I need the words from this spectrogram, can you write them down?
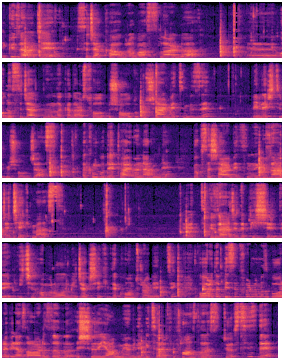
E, güzelce sıcak kalbura bastılarla e, oda sıcaklığına kadar soğutmuş olduğumuz şerbetimizi birleştirmiş olacağız. Bakın bu detay önemli. Yoksa şerbetini güzelce çekmez. Evet, güzelce de pişirdik. İçi hamur olmayacak şekilde kontrol ettik. Bu arada bizim fırınımız bu ara biraz arızalı. Işığı yanmıyor. Bir de bir tarafı fazla ısıtıyor. Siz de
